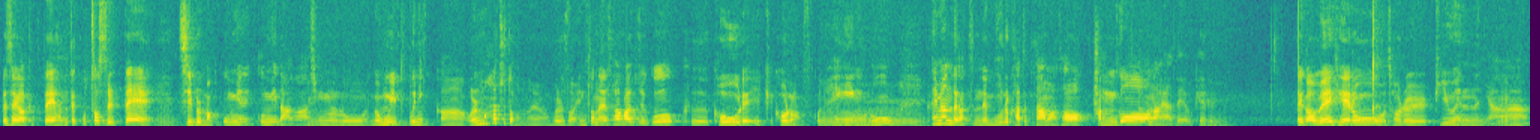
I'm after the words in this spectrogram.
그래서 제가 그때 한때 꽂혔을 때 음. 집을 막 꾸미, 꾸미다가 음, 식물로 너무 이쁘니까 얼마 하지도 않아요. 그래서 인터넷 사가지고 그 거울에 이렇게 걸어놨었거든요. 행잉으로. 음. 세면대 같은데 물을 가득 담아서 담궈놔야 돼요, 걔를. 음. 제가 왜 걔로 저를 비유했느냐.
